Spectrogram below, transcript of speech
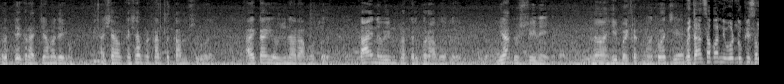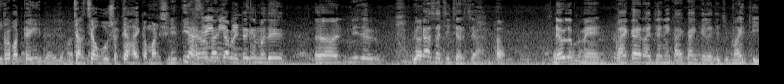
प्रत्येक राज्यामध्ये अशा कशा प्रकारचं काम सुरू आहे? काय काय योजना राबवतोय? काय नवीन प्रकल्प राबवतोय? या दृष्टीने ही बैठक महत्वाची आहे. विधानसभा निवडणुकीसंदर्भात काही चर्चा होऊ शकते हायकमांडशी नीती आयोगाच्या बैठकीमध्ये विकासाची चर्चा. डेव्हलपमेंट काय काय राज्याने काय काय केलं त्याची माहिती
